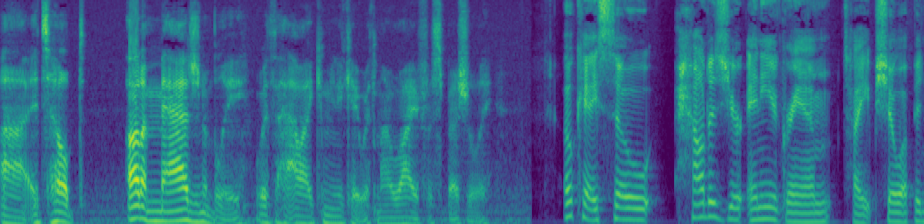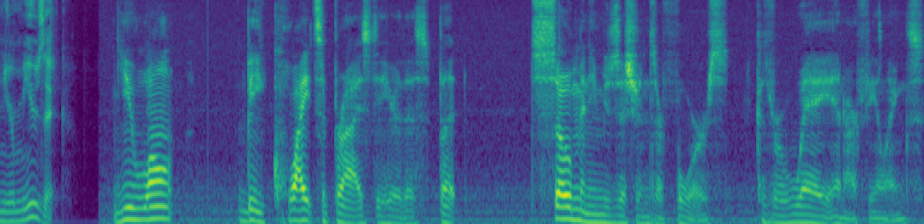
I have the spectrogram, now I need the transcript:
Uh, it's helped unimaginably with how I communicate with my wife, especially. Okay, so how does your Enneagram type show up in your music? You won't be quite surprised to hear this, but so many musicians are fours because we're way in our feelings.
